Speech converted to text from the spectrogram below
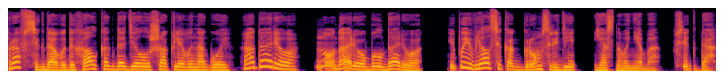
Раф всегда выдыхал, когда делал шаг левой ногой, а Дарио... Ну, Дарио был Дарио и появлялся как гром среди ясного неба. Всегда.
